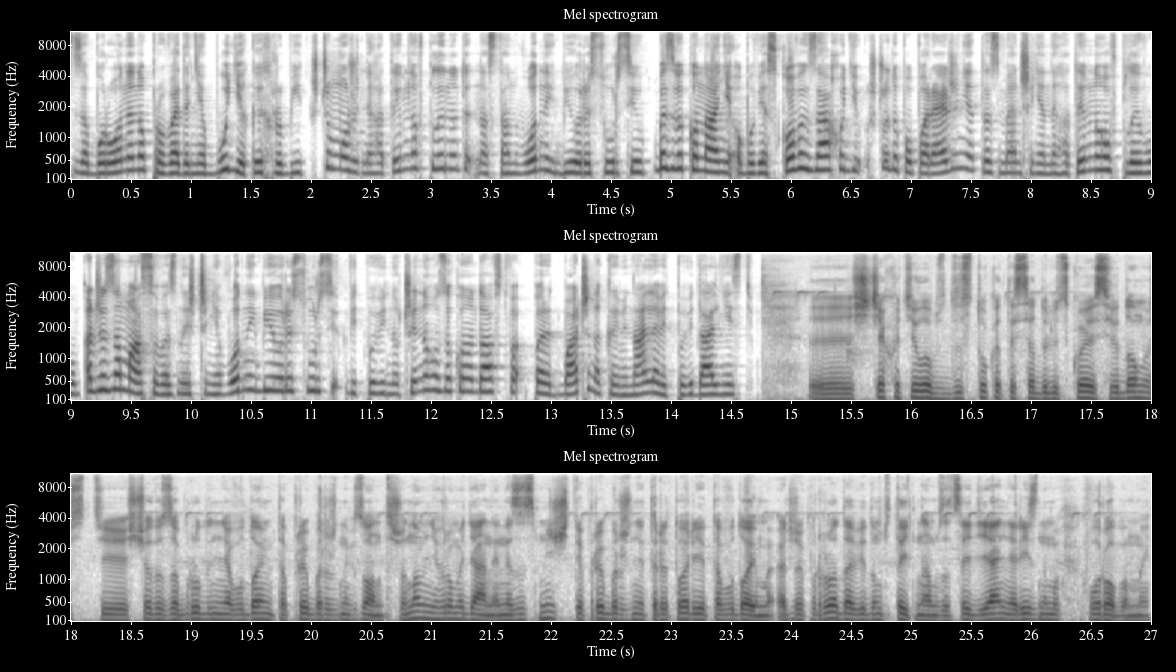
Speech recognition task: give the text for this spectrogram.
заборонено проведення будь-яких робіт, що можуть негативно вплинути на стан водних біоресурсів, без виконання обов'язкових заходів щодо попередження та зменшення негативного впливу, адже за масове знищення водних біоресурсів відповідно чинного законодавства передбачена кримінальна відповідальність. Ще хотіло б достукатися до людської свідомості щодо забруднення водойм та прибережних зон. Шановні громадяни, не засмічуйте прибережні території та водойми, адже природа відомстить нам за це діяння різними хворобами.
